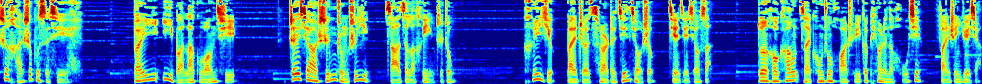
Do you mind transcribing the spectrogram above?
这还是不死心，白衣一把拉过王琦，摘下神种之印，砸在了黑影之中。黑影伴着刺耳的尖叫声渐渐消散。段浩康在空中划出一个漂亮的弧线，翻身跃下。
